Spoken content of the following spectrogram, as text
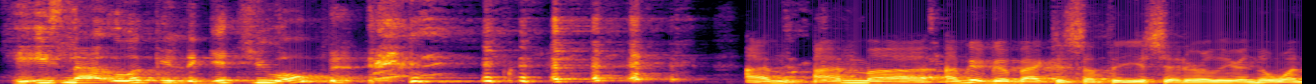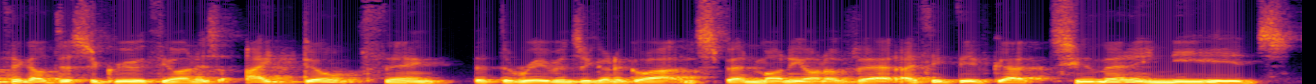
He's not looking to get you open. I'm I'm uh, I'm going to go back to something you said earlier, and the one thing I'll disagree with you on is I don't think that the Ravens are going to go out and spend money on a vet. I think they've got too many needs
